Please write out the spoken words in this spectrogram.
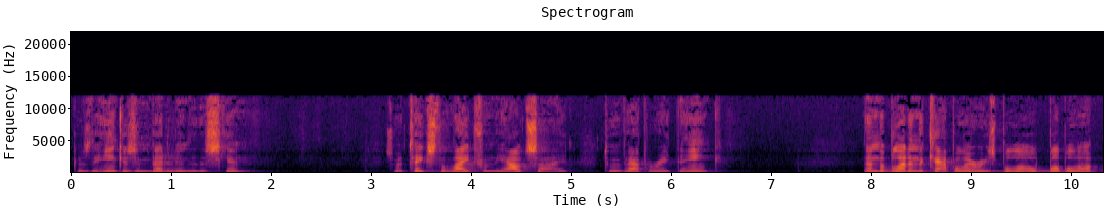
Because the ink is embedded into the skin. So it takes the light from the outside to evaporate the ink. Then the blood in the capillaries below bubble up,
